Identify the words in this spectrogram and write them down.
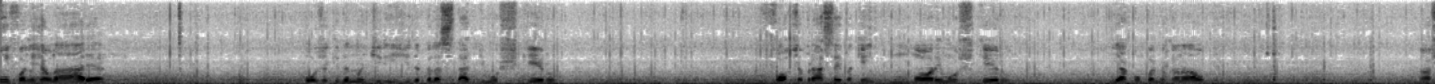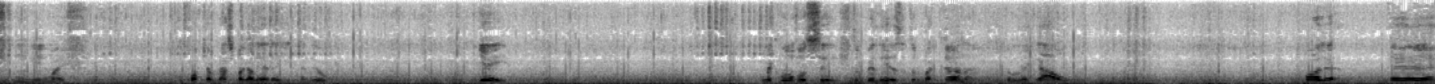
Symphony Hell na área. Hoje aqui dando uma dirigida pela cidade de Mosqueiro. Forte abraço aí para quem mora em Mosqueiro e acompanha meu canal. Eu acho que ninguém, mas um forte abraço pra galera aí, entendeu? E aí? Como é que vão vocês? Tudo beleza? Tudo bacana? Tudo legal? Olha, é...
